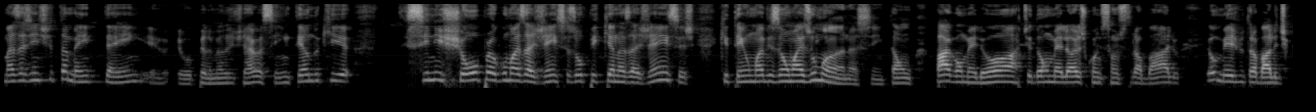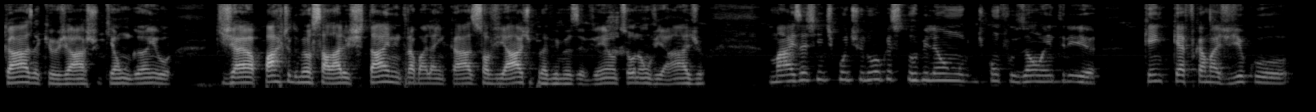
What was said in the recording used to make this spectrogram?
Mas a gente também tem, eu, eu pelo menos enxergo assim, entendo que se nichou para algumas agências ou pequenas agências que têm uma visão mais humana, assim. Então, pagam melhor, te dão melhores condições de trabalho. Eu mesmo trabalho de casa, que eu já acho que é um ganho que já é parte do meu salário está em trabalhar em casa, só viajo para ver meus eventos ou não viajo. Mas a gente continua com esse turbilhão de confusão entre quem quer ficar mais rico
